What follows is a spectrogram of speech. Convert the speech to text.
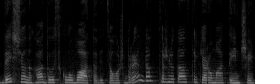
дещо нагадує скловато від цього ж бренда, це ж лютанс, тільки аромат інший.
